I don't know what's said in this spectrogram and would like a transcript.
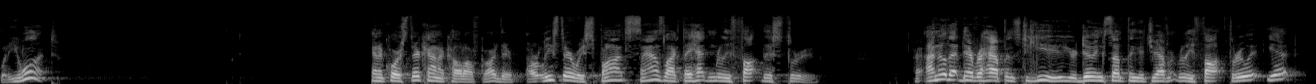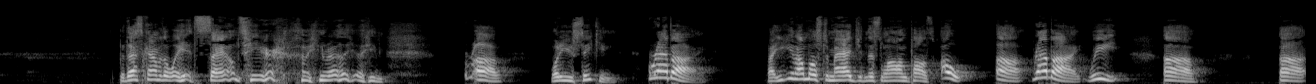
what do you want? And of course, they're kind of caught off guard there, or at least their response sounds like they hadn't really thought this through. I know that never happens to you. You're doing something that you haven't really thought through it yet. But that's kind of the way it sounds here. I mean, really? I mean, uh, what are you seeking? Rabbi. Right? You can almost imagine this long pause. Oh, uh, Rabbi, we, uh, uh,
